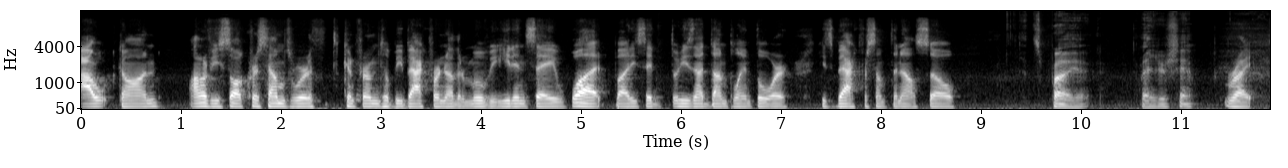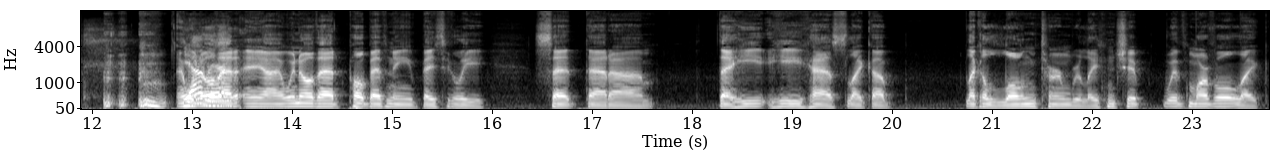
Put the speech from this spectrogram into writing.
out, gone. I don't know if you saw Chris Hemsworth confirmed he'll be back for another movie. He didn't say what, but he said he's not done playing Thor. He's back for something else. So, it's probably. Avengers. Yeah. right. and Yeah, we know man. that yeah, we know that Paul Bettany basically said that um that he he has like a like a long term relationship with Marvel. Like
